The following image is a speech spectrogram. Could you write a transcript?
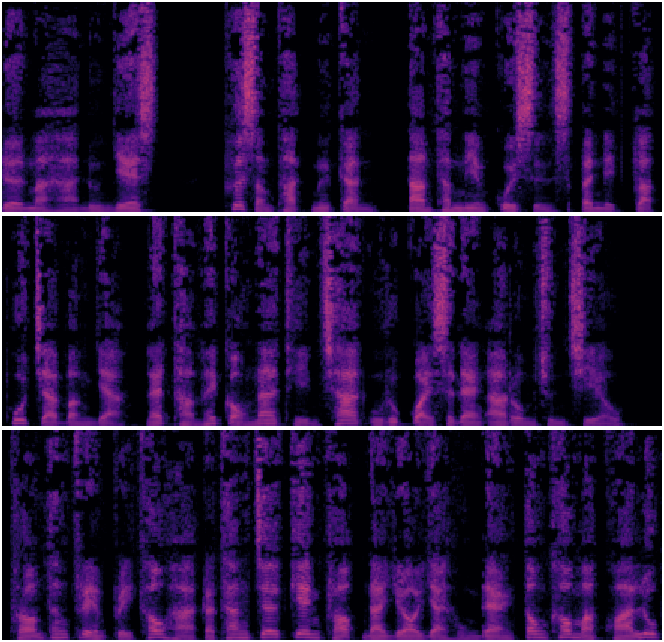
เดินมาหานูนเยส เพื่อสัมผัสมือกัน ตามธรรมเนียมกุยสือสเปนิกกลับพูดจาบางอย่าง และทำให้กองหน้าทีมชาติอุรุกวัยแสดงอารมณ์ฉุนเฉียวพร้อมทั้งเตรียมปรีเข้าหากระทั่งเจอเก้นครอปนายอใหญ่หงแดงต้องเข้ามาคว้าลูก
